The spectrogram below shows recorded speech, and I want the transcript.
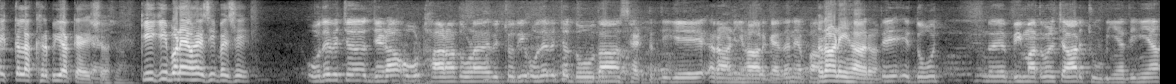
1 ਲੱਖ ਰੁਪਇਆ ਕੈਸ਼। ਕੀ ਕੀ ਬਣਿਆ ਹੋਇਆ ਸੀ ਪੈਸੇ? ਉਹਦੇ ਵਿੱਚ ਜਿਹੜਾ ਉਹ 18 ਤੋਲਿਆਂ ਦੇ ਵਿੱਚੋਂ ਦੀ ਉਹਦੇ ਵਿੱਚ ਦੋ ਤਾਂ ਸੈੱਟ ਦੀਗੇ ਰਾਣੀ ਹਾਰ ਕਹਿੰਦੇ ਨੇ ਆਪਾਂ। ਰਾਣੀ ਹਾਰ ਤੇ ਇਹ ਦੋ ਵੀ ਮਤਲਬ ਚਾਰ ਚੂੜੀਆਂ ਦੀਗੀਆਂ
